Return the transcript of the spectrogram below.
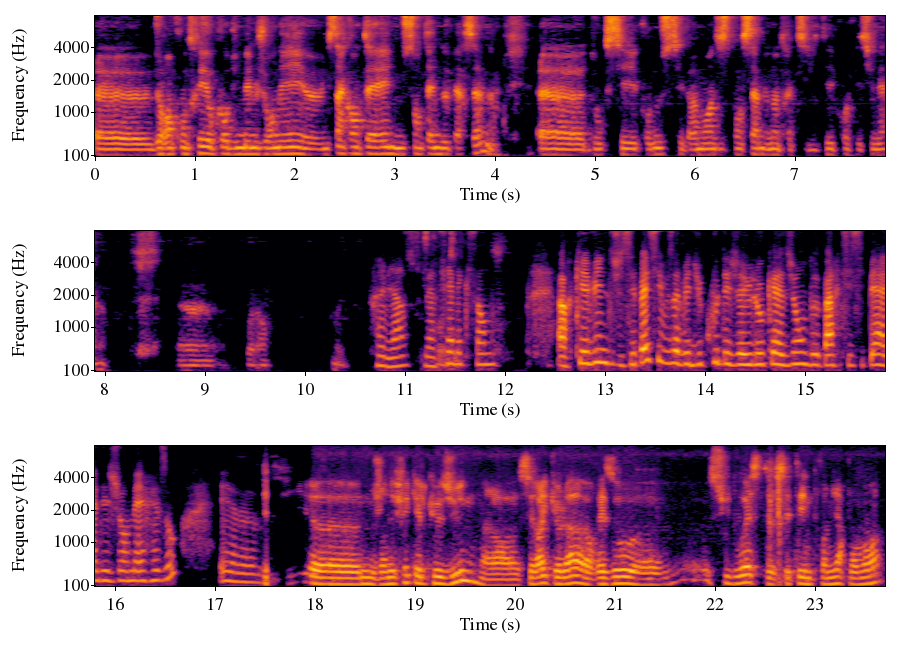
euh, de rencontrer au cours d'une même journée euh, une cinquantaine, une centaine de personnes. Euh, donc c'est pour nous c'est vraiment indispensable de notre activité professionnelle. Euh, voilà. Très bien, merci Alexandre. Alors Kevin, je ne sais pas si vous avez du coup déjà eu l'occasion de participer à des journées réseau. Euh, euh, J'en ai fait quelques-unes. Alors c'est vrai que là, réseau Sud-Ouest, c'était une première pour moi.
